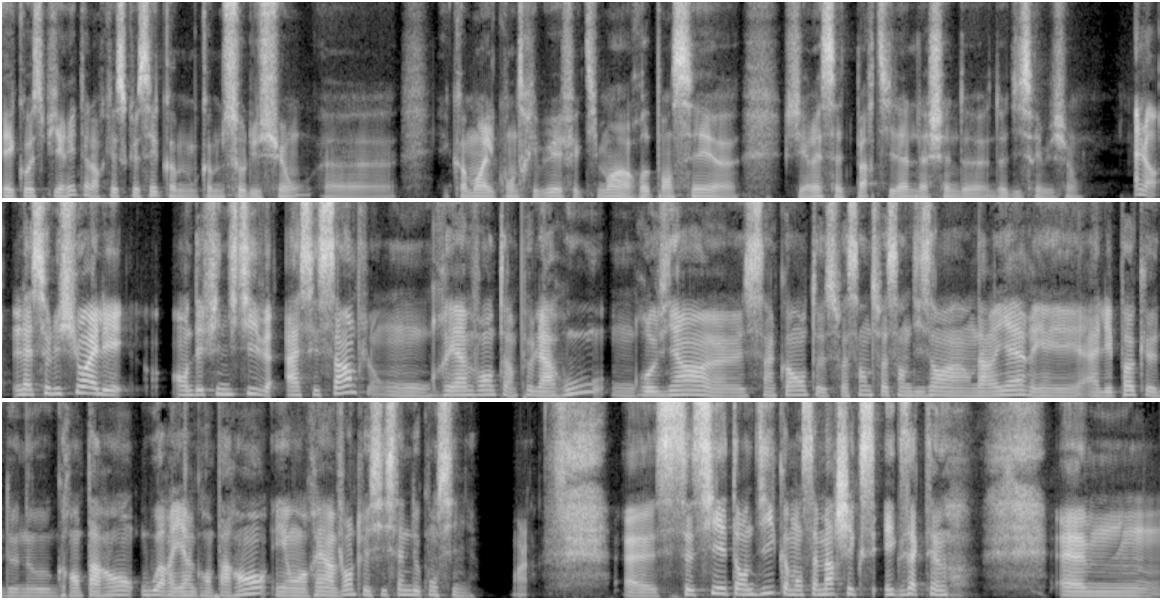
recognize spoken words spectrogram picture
EcoSpirit, alors qu'est-ce que c'est comme comme solution et comment elle contribue effectivement à repenser, je dirais, cette partie-là de la chaîne de, de distribution? Alors, la solution, elle est en définitive assez simple. On réinvente un peu la roue. On revient 50, 60, 70 ans en arrière et à l'époque de nos grands-parents ou arrière-grands-parents et on réinvente le système de consigne. Voilà. Euh, ceci étant dit, comment ça marche exactement? Euh,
